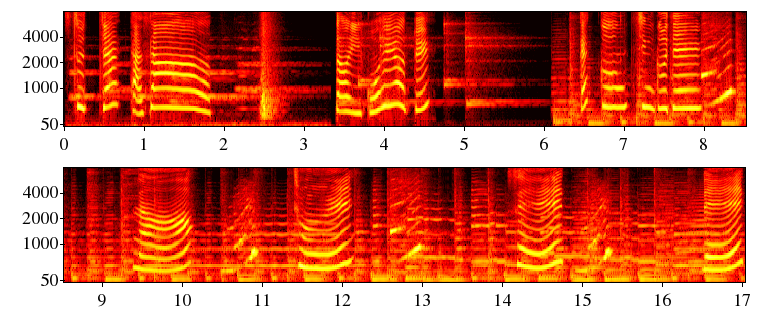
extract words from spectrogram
숫자 다섯! 나 이거 해야 돼? 까꿍 친구들! 나 둘, 셋, 넷,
